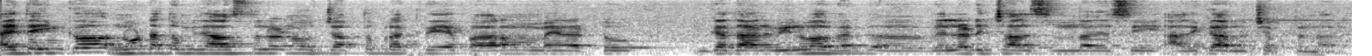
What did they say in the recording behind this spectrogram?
అయితే ఇంకో నూట తొమ్మిది ఆస్తులను జప్తు ప్రక్రియ ప్రారంభమైనట్టు ఇంకా దాని విలువ వెల్లడించాల్సి ఉందనేసి అధికారులు చెప్తున్నారు.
